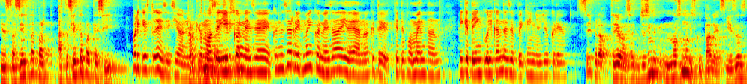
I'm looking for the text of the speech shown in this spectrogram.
Y hasta cierta, parte, hasta cierta parte sí. Porque es tu decisión, ¿no? Como seguir con ese, con ese ritmo y con esa idea, ¿no? Que te, que te fomentan y que te inculcan desde pequeño, yo creo. Sí, pero, tío, o sea, yo siento que no somos los culpables y eso es,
